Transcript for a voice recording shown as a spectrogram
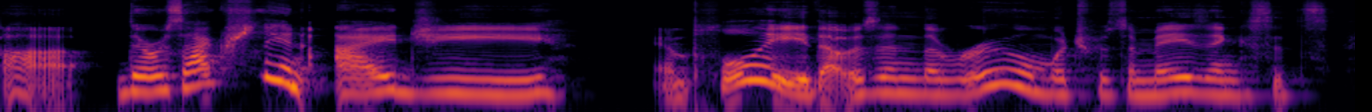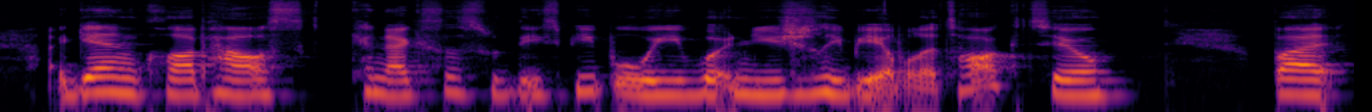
uh, there was actually an IG employee that was in the room, which was amazing because it's, again, Clubhouse connects us with these people we wouldn't usually be able to talk to. But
